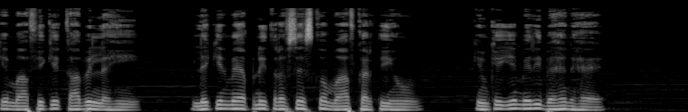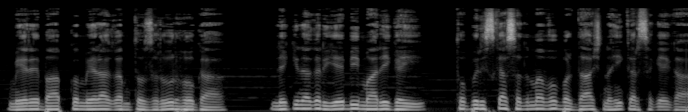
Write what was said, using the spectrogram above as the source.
कि माफ़ी के काबिल नहीं, लेकिन मैं अपनी तरफ़ से इसको माफ़ करती हूँ, क्योंकि ये मेरी बहन है। मेरे बाप को मेरा गम तो ज़रूर होगा, लेकिन अगर ये भी मारी गई तो फिर इसका सदमा वो बर्दाश्त नहीं कर सकेगा।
